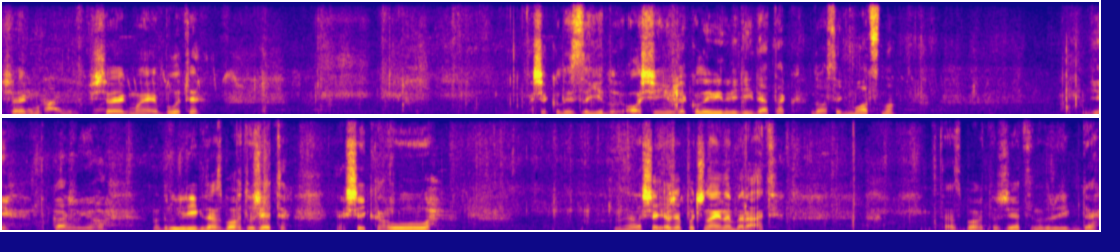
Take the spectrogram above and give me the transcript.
Все як, все як має бути. Ще колись заїду осінню, вже коли він відійде так досить моцно. Тоді покажу його. На другий рік дасть Бог дожити. Я ще й кажу. Ну, ще я вже починаю набирати. Дасть Бог дожити, на другий рік буде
